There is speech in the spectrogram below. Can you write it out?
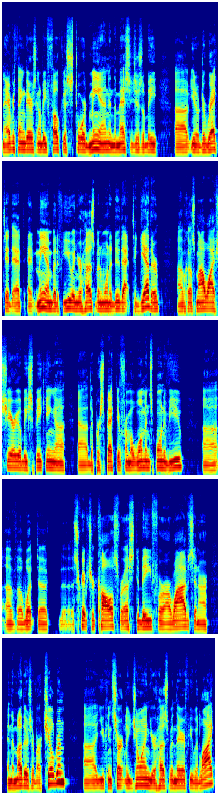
Now everything there is going to be focused toward men, and the messages will be, you know, directed at, at men. But if you and your husband want to do that together, because my wife Sherry will be speaking the perspective from a woman's point of view, of uh, what uh, Scripture calls for us to be for our wives and our and the mothers of our children. you can certainly join your husband there if you would like.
